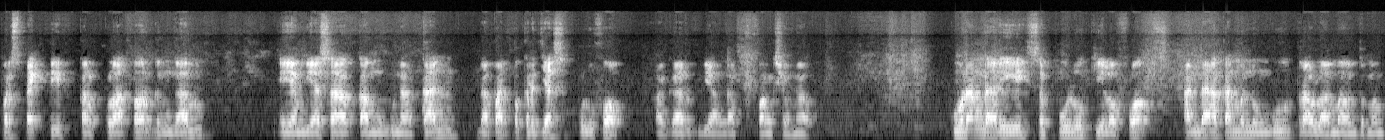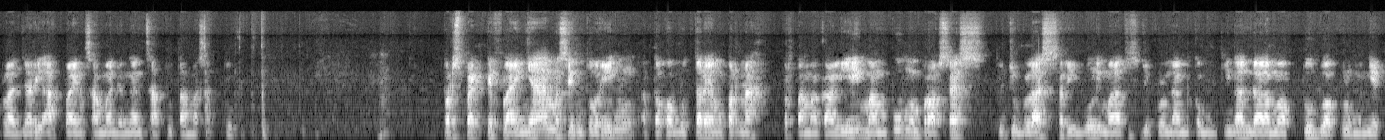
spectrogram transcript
perspektif, kalkulator genggam yang biasa kamu gunakan dapat bekerja 10 flop agar dianggap fungsional kurang dari 10 kiloflops, Anda akan menunggu terlalu lama untuk mempelajari apa yang sama dengan satu tambah satu. Perspektif lainnya, mesin Turing atau komputer yang pernah pertama kali mampu memproses 17.576 kemungkinan dalam waktu 20 menit.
